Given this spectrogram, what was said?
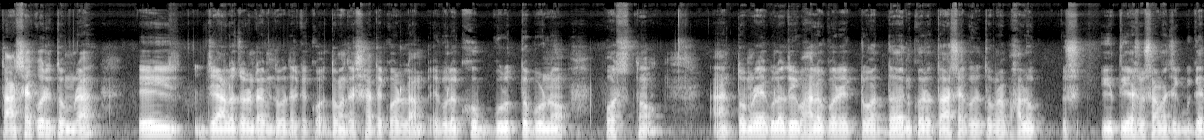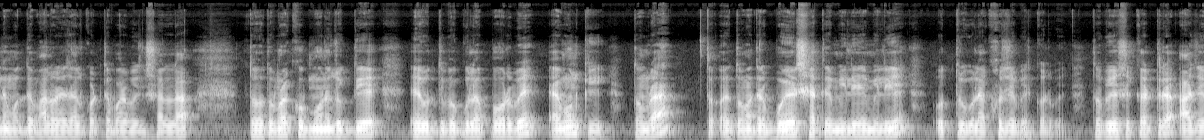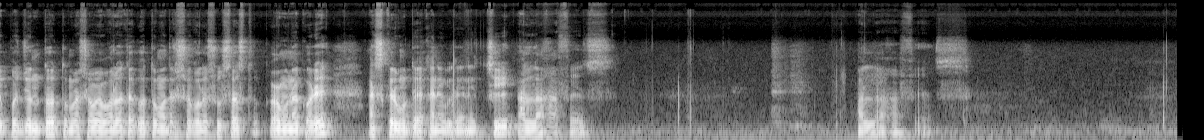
তা আশা করি তোমরা এই যে আলোচনাটা আমি তোমাদেরকে তোমাদের সাথে করলাম, এগুলো খুব গুরুত্বপূর্ণ প্রশ্ন। আর তোমরা এগুলো যদি ভালো করে একটু অধ্যয়ন করো, তো আশা করি তোমরা ভালো ইতিহাস ও সামাজিক বিজ্ঞানের মধ্যে ভালো রেজাল্ট করতে পারবে ইনশাল্লাহ তো তোমরা খুব মনোযোগ দিয়ে এই উদ্দীপকগুলো পড়বে, এমনকি তোমরা তোমাদের বইয়ের সাথে মিলিয়ে মিলিয়ে উত্তরগুলো খুঁজে বের করবে। তো প্রিয় শিক্ষার্থীরা, আজ এ পর্যন্ত। তোমরা সবাই ভালো থাকো, তোমাদের সকলে সুস্বাস্থ্য কামনা করে আজকের মতো এখানে বিদায় নিচ্ছি। আল্লাহ হাফেজ। আল্লাহ হাফেজ।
